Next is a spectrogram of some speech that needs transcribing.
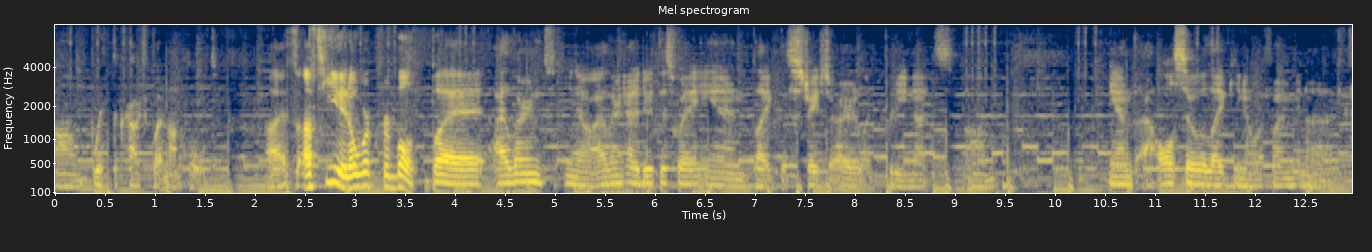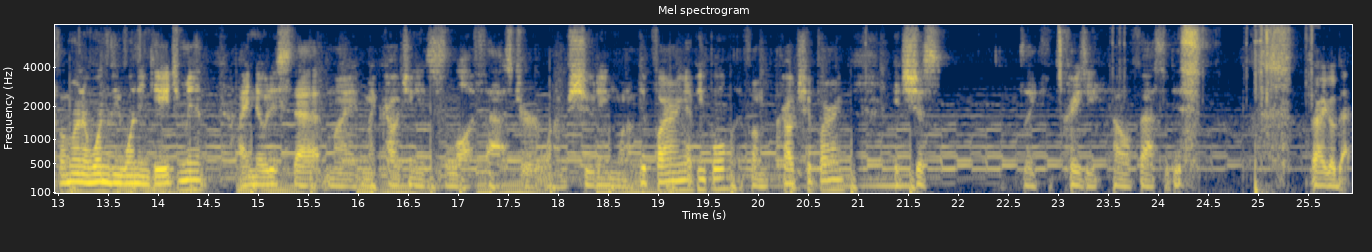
um, with the crouch button on hold. Uh, it's up to you. It'll work for both, but I learned, you know, I learned how to do it this way, and like the strafes are like pretty nuts. Um, and I also like, you know, if I'm in a if I'm in a one v one engagement, I notice that my my crouching is a lot faster when I'm shooting, when I'm hip firing at people. If I'm crouch hip firing, it's just like it's crazy how fast it is. All right, go back.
